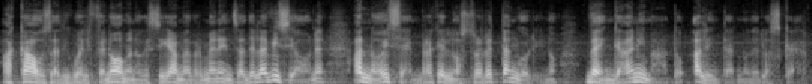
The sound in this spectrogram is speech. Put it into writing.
a causa di quel fenomeno che si chiama permanenza della visione, a noi sembra che il nostro rettangolino venga animato all'interno dello schermo.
